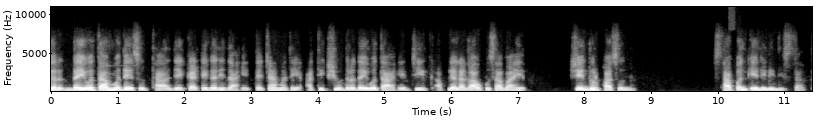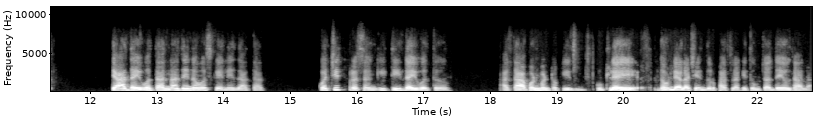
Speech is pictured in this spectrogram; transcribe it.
तर दैवतांमध्ये सुद्धा जे कॅटेगरीज आहेत त्याच्यामध्ये अतिक्षुद्र दैवता आहेत जी आपल्याला गावकुसा बाहेर शेंदूर फासून स्थापन केलेली दिसतात. त्या दैवतांना जे नवस केले जातात क्वचित प्रसंगी ती दैवत आता आपण म्हणतो की कुठल्याही धोंड्याला शेंदूर फासला की तुमचा देव झाला.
